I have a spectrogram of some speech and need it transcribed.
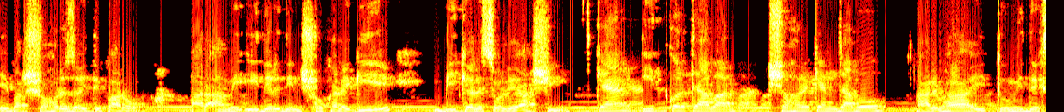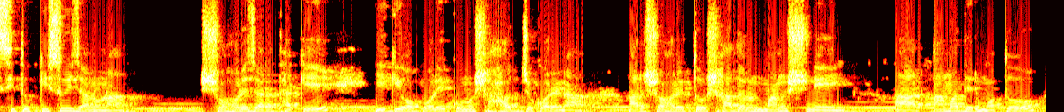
এবার শহরে যাইতে পারো। আর আমি ঈদের দিন সকালে গিয়ে বিকালে চলে আসি। কেন ঈদ করতে আবার শহরে কেন যাব? আরে ভাই তুমি দেখছি তো কিছুই জানো না। শহরে যারা থাকে একে অপরে কোনো সাহায্য করে না। আর শহরে তো সাধারণ মানুষ নেই। আর আমাদের মতো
